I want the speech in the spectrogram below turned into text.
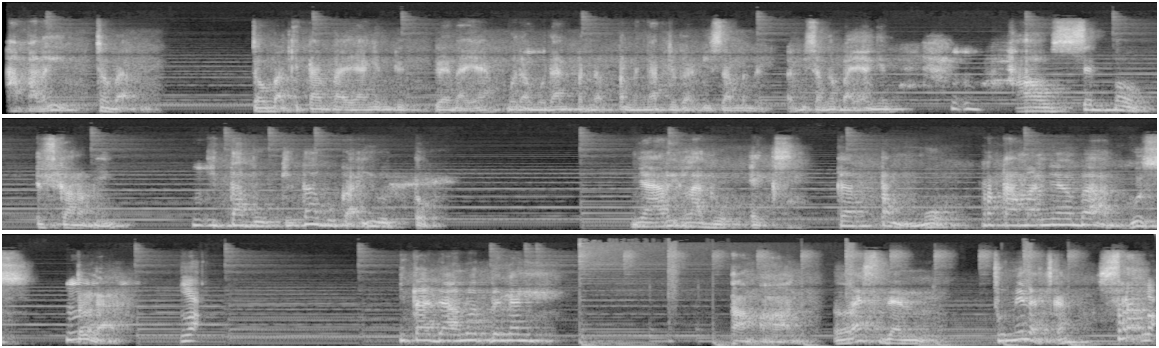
apalagi coba coba kita bayangin Glenda ya. Mudah-mudahan pen- pendengar juga bisa bisa ngebayangin Mm-mm. how simple it's gonna be. Mm-mm. kita bu kita buka YouTube nyari lagu X ketemu rekamannya bagus betul Mm-mm. nggak? Ya. Kita download dengan come on less than two minutes kan seret Ya.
